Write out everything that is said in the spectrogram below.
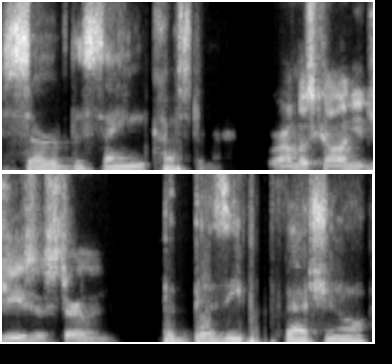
serve the same customer. We're almost calling you Jesus, Sterling. The busy professional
